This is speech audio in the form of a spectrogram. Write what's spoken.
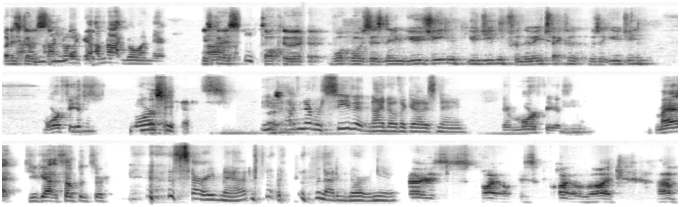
Buddy's going to. I'm not, going, I'm not going there. He's um, going to talk about what, what, was his name? Eugene. Eugene from the Matrix. Was it Eugene? Morpheus. Morpheus. Yeah, I've never seen it, and I know the guy's name. Yeah, Morpheus. Mm-hmm. Matt, you got something, sir? Sorry, Matt. We're not ignoring you. No, it's quite it's quite all right. Um,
